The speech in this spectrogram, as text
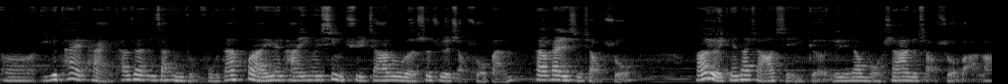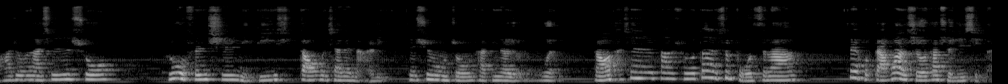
呃一个太太，她虽然是家庭主妇，但后来因为她因为兴趣加入了社区的小说班，她要开始写小说。然后有一天，她想要写一个有点像谋杀案的小说吧，然后她就问她先生说：“如果分尸，你第一刀会下在哪里？”在睡梦中，他听到有人问，然后他现在就跟他说：“当然是脖子啦。”在打话的时候，他随即醒来，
